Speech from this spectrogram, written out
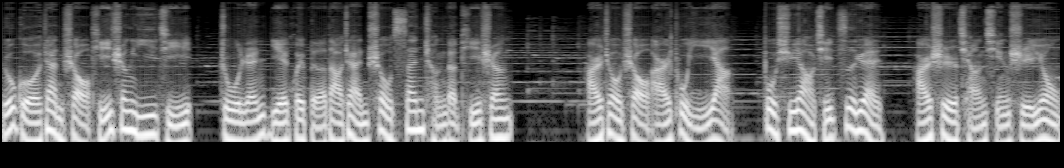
如果战兽提升一级，主人也会得到战兽三成的提升。而咒兽而不一样，不需要其自愿，而是强行使用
